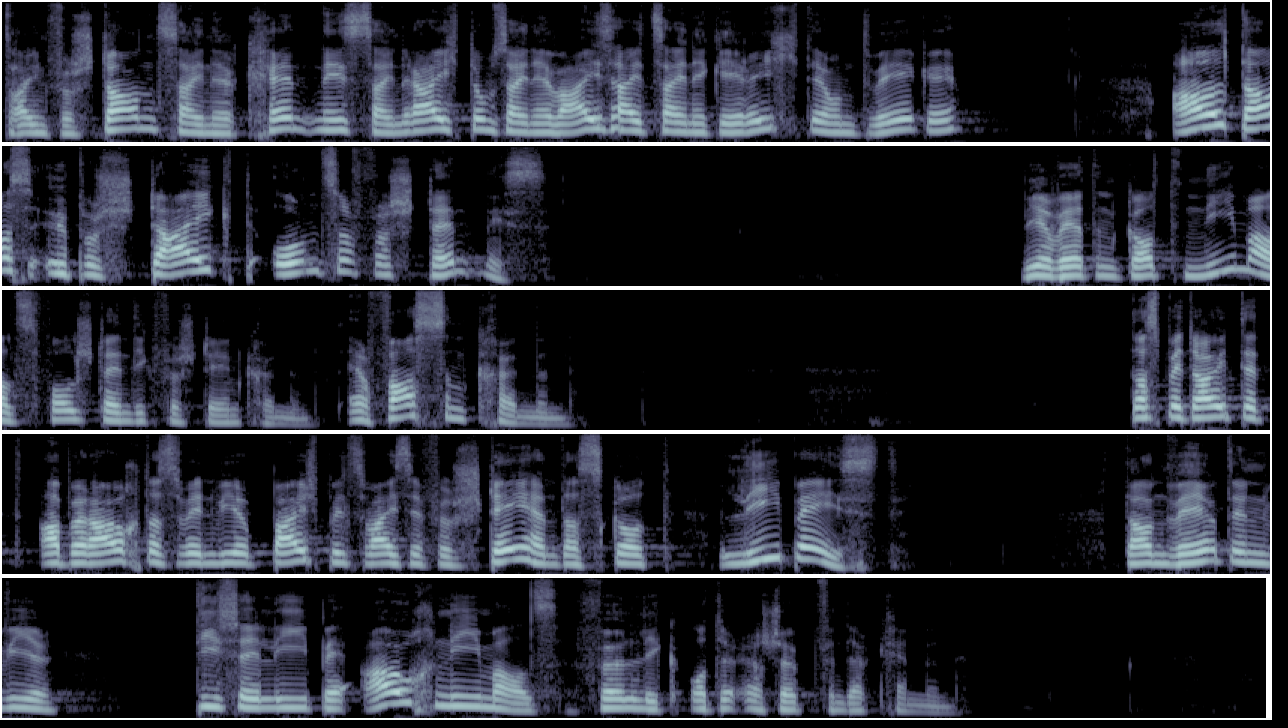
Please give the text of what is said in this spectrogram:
sein Verstand, seine Erkenntnis, sein Reichtum, seine Weisheit, seine Gerichte und Wege, all das übersteigt unser Verständnis. Wir werden Gott niemals vollständig verstehen können, erfassen können. Das bedeutet aber auch, dass wenn wir beispielsweise verstehen, dass Gott Liebe ist, dann werden wir diese Liebe auch niemals völlig oder erschöpfend erkennen.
